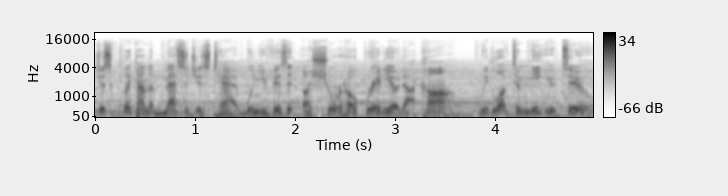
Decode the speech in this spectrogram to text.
Just click on the Messages tab when you visit ASureHopeRadio.com. We'd love to meet you too.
